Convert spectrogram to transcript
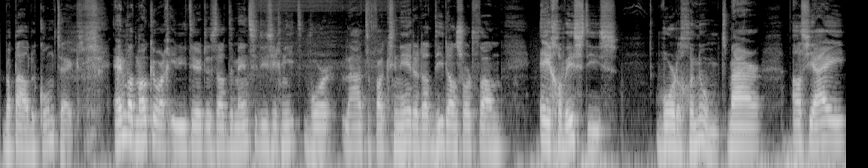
bepaalde context. En wat me ook heel erg irriteert is dat de mensen die zich niet voor laten vaccineren, dat die dan soort van egoïstisch worden genoemd. Maar als jij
